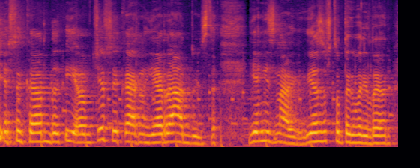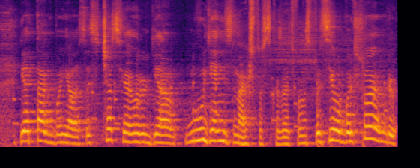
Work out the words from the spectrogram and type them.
Я шикарно, я вообще шикарно, я радуюсь. Я не знаю, я за что-то говорила, я, я так боялась. А сейчас я говорю, я, ну, я не знаю, что сказать вам. Спасибо большое, я говорю,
